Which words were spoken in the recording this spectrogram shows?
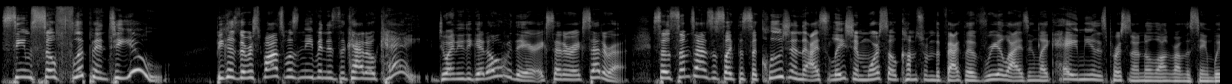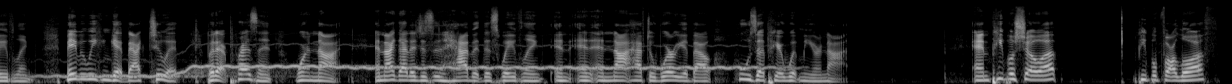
seems so flippant to you because the response wasn't even is the cat okay? Do i need to get over there? Et cetera et cetera. So sometimes it's like the seclusion the isolation more so comes from the fact of realizing like hey me and this person are no longer on the same wavelength. Maybe we can get back to it. But at present we're not. And i gotta just inhabit this wavelength and, and, and not have to worry about who's up here with me or not. And people show up people fall off.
